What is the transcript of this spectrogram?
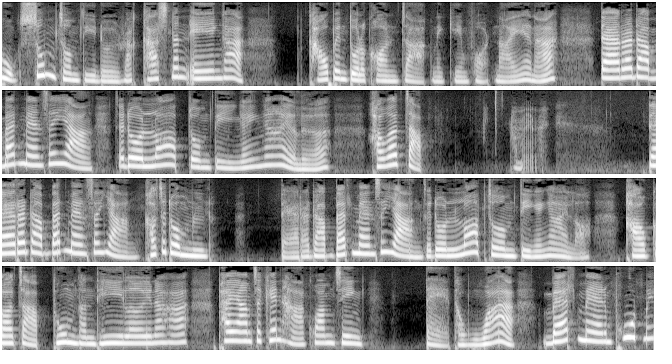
ถูกซุ่มโจมตีโดย Ruckus นั่นเองค่ะ เขาเป็นตัวละครจากในเกม Fortnite อะนะ แต่ระดับแบทแมนซะอย่างจะโดนลอบโจมตีง่ายๆเหรอเขาก็จับทำไมแต่ระดับแบทแมนซะอย่างเขาจะดมแต่ระดับแบทแมนซะอย่างจะโดนลอบโจมตีง่ายๆเหรอ เขาก็จับทุ่มทันทีเลยนะคะ พยายามจะเค้นหาความจริง แต่ทว่าแบทแมนพูดไม่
